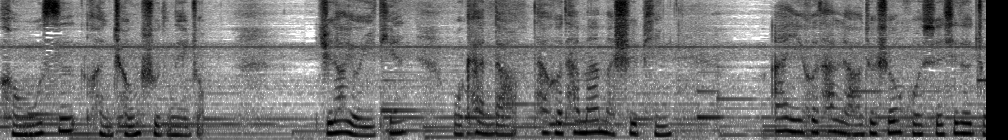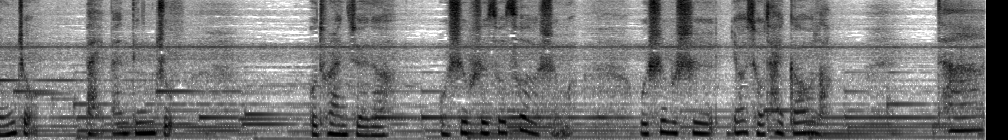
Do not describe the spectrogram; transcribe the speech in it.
很无私、很成熟的那种。直到有一天，我看到他和他妈妈视频，阿姨和他聊着生活、学习的种种，百般叮嘱。我突然觉得，我是不是做错了什么？我是不是要求太高了？他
